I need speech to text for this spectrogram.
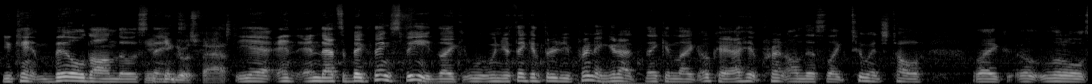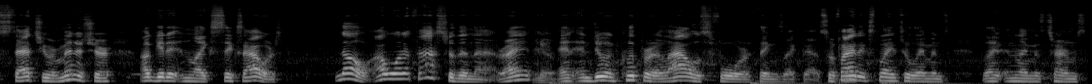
You can't build on those You things. can't go as fast. Yeah, and and that's a big thing. Speed. Like w- when you're thinking 3D printing, you're not thinking like, okay, I hit print on this like two inch tall, like a little statue or miniature. I'll get it in like six hours. No, I want it faster than that, right? Yeah. And and doing Klipper allows for things like that. So if I had mm. to explain to layman's in layman's terms,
